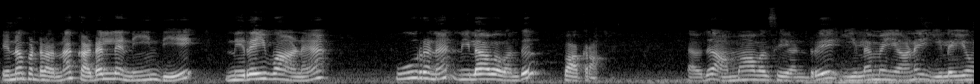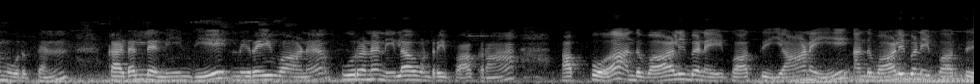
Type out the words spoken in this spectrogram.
என்ன பண்ணுறாருன்னா கடலில் நீந்தி நிறைவான பூரண நிலாவை வந்து பார்க்குறான். அதாவது அமாவாசை அன்று இளமையான இளையோன் ஒருத்தன் கடல்ல நீந்தி நிறைவான பூரண நிலா ஒன்றை பார்க்குறான். அப்போ அந்த வாலிபனை பார்த்து யானை அந்த வாலிபனை பார்த்து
